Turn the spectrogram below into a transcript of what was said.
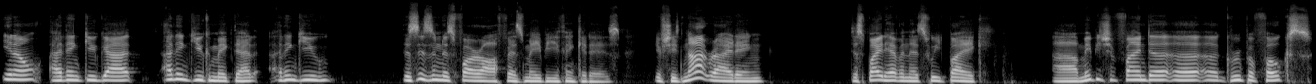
you know, I think you got. I think you can make that. I think you. This isn't as far off as maybe you think it is. If she's not riding, despite having that sweet bike, uh, maybe you should find a, a, a group of folks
